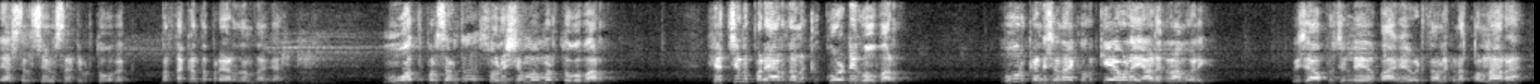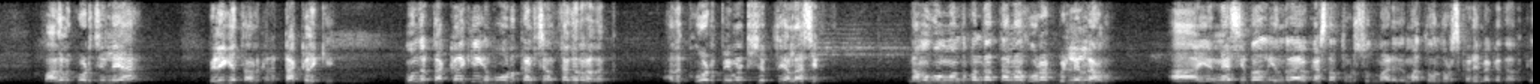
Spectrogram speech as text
ನ್ಯಾಷನಲ್ ಸೇವಿಂಗ್ ಸರ್ಟಿಫಿಕೇಟ್ ತೊಗೋಬೇಕು, ಬರ್ತಕ್ಕಂಥ ಪ್ರಯಾಣದಂದಾಗ ಮೂವತ್ತು ಪರ್ಸೆಂಟ್ ಸೊಲ್ಯೂಷನ್ ಅಮೌಂಟ್ ತೊಗೋಬಾರ್ದು. ಹೆಚ್ಚಿನ ಪ್ರಯಾರದನಕ್ಕೆ ಕೋರ್ಟಿಗೆ ಹೋಗಬಾರ್ದು. ಮೂರು ಕಂಡೀಷನ್ ಹಾಕಿದ್ರು ಕೇವಲ ಎರಡು ಗ್ರಾಮಗಳಿಗೆ. ವಿಜಯಪುರ ಜಿಲ್ಲೆಯ ಬಾಗೇವಾಡಿ ತಾಲೂಕಿನ ಕೊಲ್ಲಾರ, ಬಾಗಲಕೋಟೆ ಜಿಲ್ಲೆಯ ಬಿಳಿಗಿ ತಾಲೂಕಿನ ಟಕ್ಕಳಿಕೆ. ಮುಂದೆ ಟಕ್ಕಳಿಕೆಗೆ ಮೂರು ಕನ್ಸನ್ ತೆಗೆದ್ರೆ ಅದಕ್ಕೆ. ಅದಕ್ಕೆ ಕೋರ್ಟ್ ಪೇಮೆಂಟ್ ಸಿಕ್ತು, ಎಲ್ಲ ಸಿಕ್ತು. ನಮಗೂ ಮುಂದೆ ಬಂದ ನಾವು ಹೋರಾಟ ಬಿಡಲಿಲ್ಲ ನಾವು. ಆ ಎನ್ ಎಸ್ ಸಿ ಬದಲು ಇಂದಿರಾ ವಿಕಾಸ ತೋರಿಸೋದು ಮಾಡಿದ್ವಿ. ಮತ್ತೊಂದು ವರ್ಷ ಕಡಿಮೆ ಆಗುತ್ತೆ ಅದಕ್ಕೆ.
